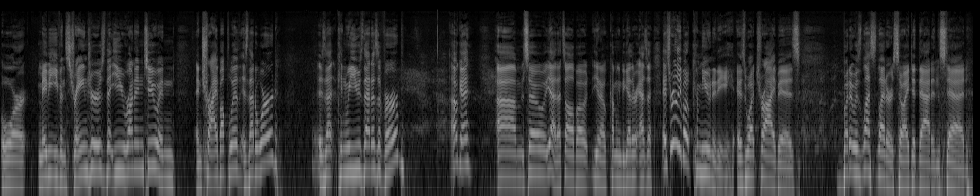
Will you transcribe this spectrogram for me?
or maybe even strangers that you run into and and tribe up with. Is that a word? Is that can we use that as a verb? Okay. Um, so yeah, that's all about you know coming together as a. It's really about community, is what tribe is but it was less letters, so I did that instead.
